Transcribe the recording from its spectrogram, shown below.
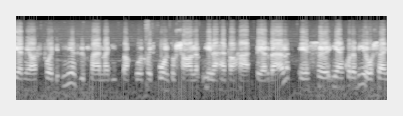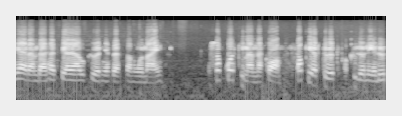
kérni azt, hogy nézzük már meg itt akkor, hogy pontosan mi lehet a háttérben, és ilyenkor a bíróság elrendelhet például környezettanulmányt és akkor kimennek a szakértők a külön élő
